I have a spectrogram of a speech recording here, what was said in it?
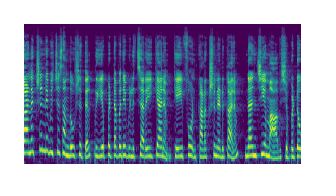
കണക്ഷൻ ലഭിച്ച സന്തോഷത്തിൽ പ്രിയപ്പെട്ടവരെ വിളിച്ചറിയിക്കാനും കെ ഫോൺ കണക്ഷൻ എടുക്കാനും നഞ്ചിയമ്മ ആവശ്യപ്പെട്ടു.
